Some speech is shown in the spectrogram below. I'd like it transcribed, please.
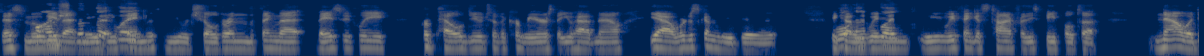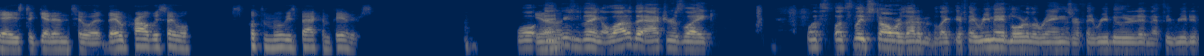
this movie Well, that sure made that, you like- famous when you were children, the thing that basically propelled you to the careers that you have now. Yeah, we're just going to redo it because it's we, like- we we think it's time for these people to nowadays to get into it. They would probably say, well, just put the movies back in theaters. Well, Yeah. and here's the thing: a lot of the actors, like, let's let's leave Star Wars out of it. But like, if they remade Lord of the Rings, or if they rebooted it, and if they re-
